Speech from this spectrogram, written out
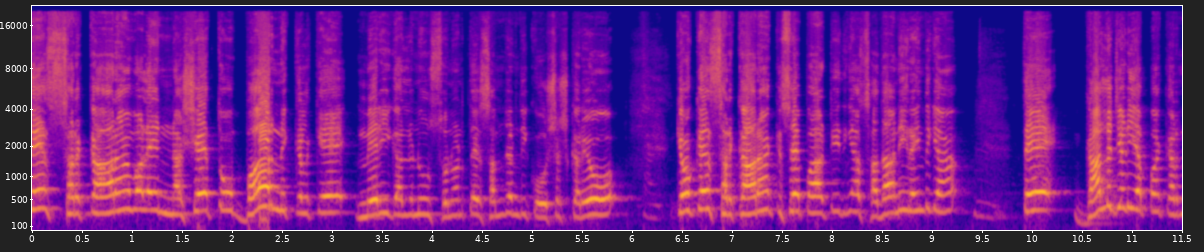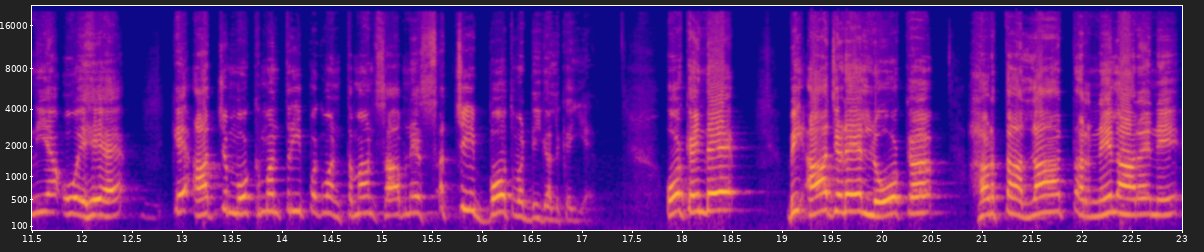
ਤੇ ਸਰਕਾਰਾਂ ਵਾਲੇ ਨਸ਼ੇ ਤੋਂ ਬਾਹਰ ਨਿਕਲ ਕੇ ਮੇਰੀ ਗੱਲ ਨੂੰ ਸੁਣਨ ਤੇ ਸਮਝਣ ਦੀ ਕੋਸ਼ਿਸ਼ ਕਰਿਓ, ਕਿਉਂਕਿ ਸਰਕਾਰਾਂ ਕਿਸੇ ਪਾਰਟੀ ਦੀਆਂ ਸਦਾ ਨਹੀਂ ਰਹਿੰਦੀਆਂ। ਤੇ ਗੱਲ ਜਿਹੜੀ ਆਪਾਂ ਕਰਨੀ ਆ ਉਹ ਇਹ ਹੈ ਕਿ ਅੱਜ ਮੁੱਖ ਮੰਤਰੀ ਭਗਵੰਤ ਮਾਨ ਸਾਹਿਬ ਨੇ ਸੱਚੀ ਬਹੁਤ ਵੱਡੀ ਗੱਲ ਕਹੀ ਹੈ। ਉਹ ਕਹਿੰਦੇ ਵੀ ਆ ਜਿਹੜੇ ਲੋਕ ਹੜਤਾਲਾਂ ਧਰਨੇ ਲਾ ਰਹੇ ਨੇ,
